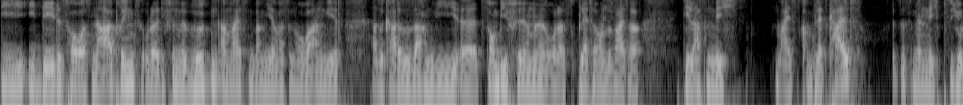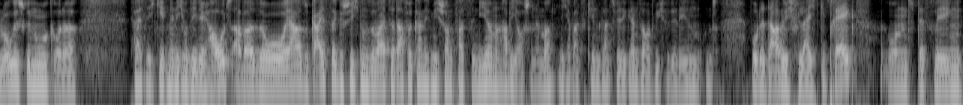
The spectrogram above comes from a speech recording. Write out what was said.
die Idee des Horrors nahe bringt oder die Filme wirken am meisten bei mir, was den Horror angeht. Also gerade so Sachen wie äh, Zombie-Filme oder Splatter und so weiter, die lassen mich meist komplett kalt. Das ist mir nicht psychologisch genug oder weiß nicht, geht mir nicht unter die Haut, aber so, ja, so Geistergeschichten und so weiter, dafür kann ich mich schon faszinieren und habe ich auch schon immer. Ich habe als Kind ganz viele Gänsehautbücher gelesen und wurde dadurch vielleicht geprägt und deswegen,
